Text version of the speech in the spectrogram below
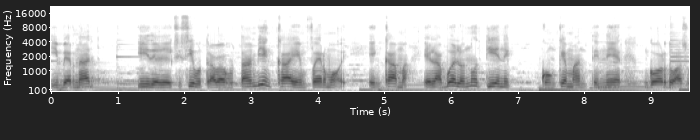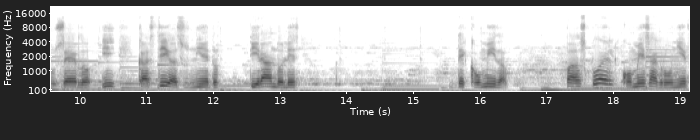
invernal y del excesivo trabajo, también cae enfermo en cama. El abuelo no tiene con qué mantener gordo a su cerdo y castiga a sus nietos tirándoles de comida. Pascual comienza a gruñir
